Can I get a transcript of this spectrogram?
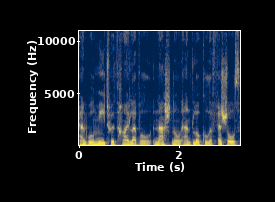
and will meet with high level national and local officials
